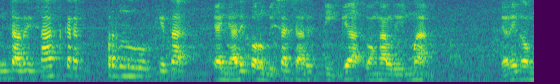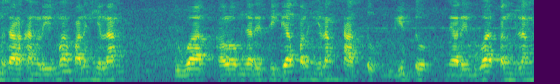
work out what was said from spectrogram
mencari subscribe perlu kita ya nyari kalau bisa cari tiga atau enggak lima. Jadi kalau misalkan lima paling hilang dua. Kalau nyari tiga paling hilang satu gitu. Nyari dua paling hilang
